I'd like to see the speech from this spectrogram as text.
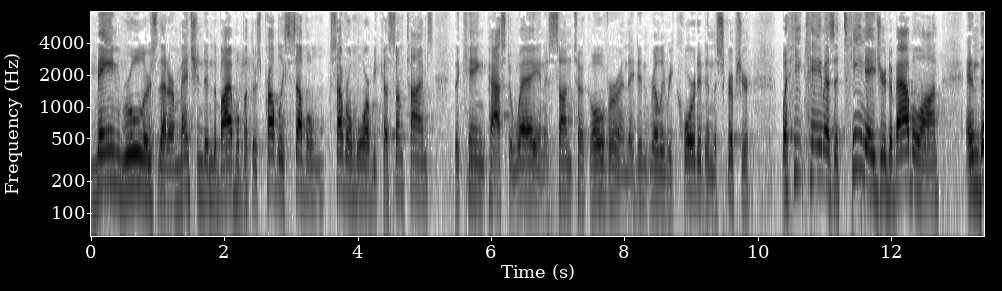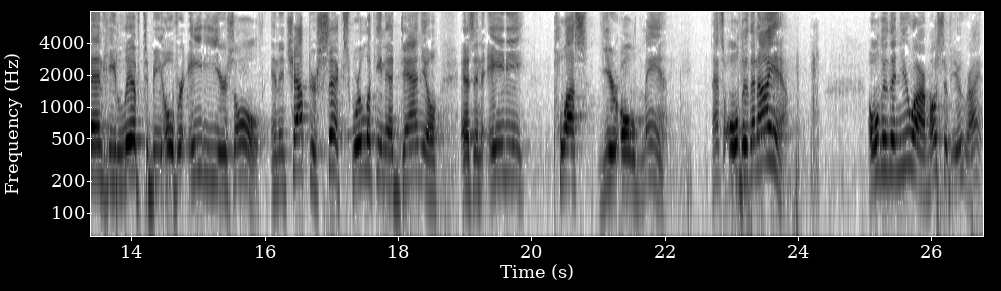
main rulers that are mentioned in the Bible, but there's probably several, several more because sometimes the king passed away and his son took over and they didn't really record it in the scripture. But he came as a teenager to Babylon and then he lived to be over 80 years old. And in chapter 6, we're looking at Daniel as an 80 plus year old man. That's older than I am. Older than you are, most of you, right?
